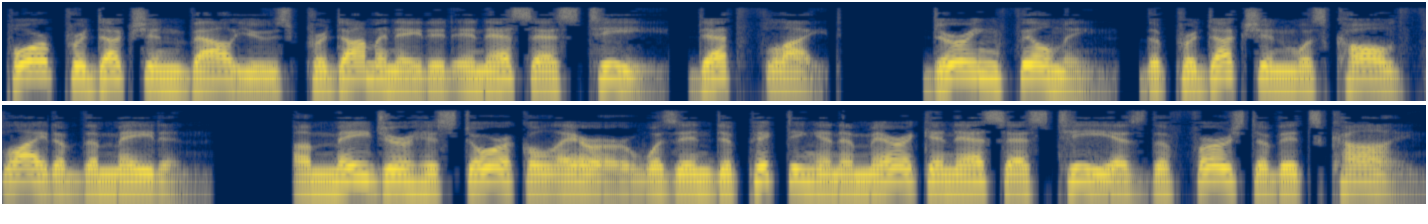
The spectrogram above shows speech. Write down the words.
Poor production values predominated in SST, Death Flight. During filming, the production was called Flight of the Maiden. A major historical error was in depicting an American SST as the first of its kind.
